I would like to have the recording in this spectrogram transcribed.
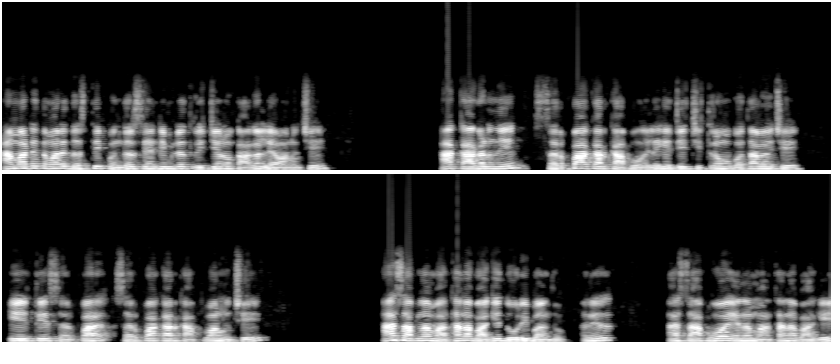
આ માટે તમારે દસથી પંદર સેન્ટીમીટર ત્રિજ્યાનો કાગળ લેવાનો છે. આ કાગળને સર્પાકાર કાપો, એટલે કે જે ચિત્રમાં બતાવ્યો છે, એ રીતે સર્પા, સર્પાકાર કાપવાનું છે. આ સાપના માથાના ભાગે દોરી બાંધો અને આ સાપ હોય એના માથાના ભાગે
